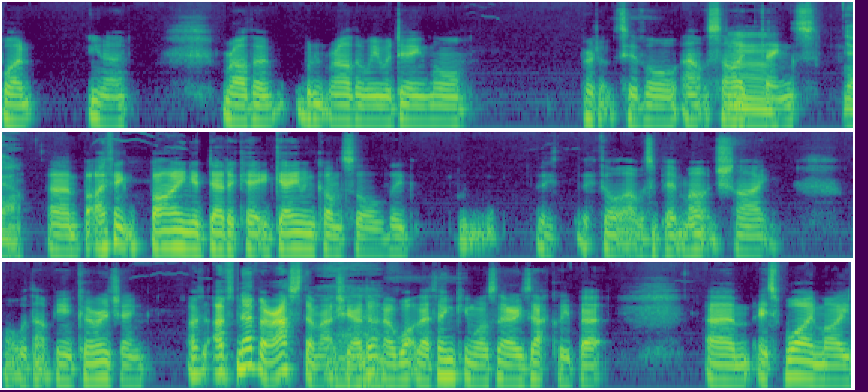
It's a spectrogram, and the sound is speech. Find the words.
weren't, you know, rather wouldn't rather we were doing more productive or outside Hmm. things. yeah. Um, but I think buying a dedicated gaming console, they they they thought that was a bit much. Like, what would that be encouraging? I've I've never asked them actually. I don't know what their thinking was there exactly, but um, it's why my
